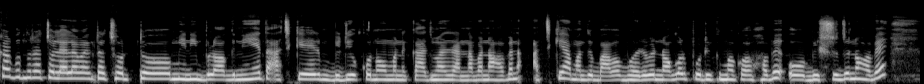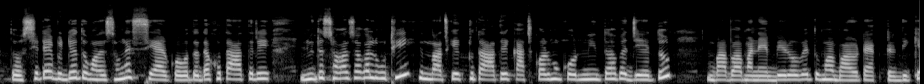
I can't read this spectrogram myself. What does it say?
নমস্কার বন্ধুরা, চলে এলাম একটা ছোট্ট মিনি ব্লগ নিয়ে। তো আজকের ভিডিও কোনো মানে কাজ মাজ রান্নাবান্না হবে না। আজকে আমাদের বাবা ভৈরবের নগর পরিক্রমা হবে ও বিসর্জন হবে। তো সেটাই ভিডিও তোমাদের সঙ্গে শেয়ার করব। তো দেখো তাড়াতাড়ি এমনিতে সকাল সকাল উঠি, কিন্তু আজকে একটু তাড়াতাড়ি কাজকর্ম করে নিতে হবে। যেহেতু বাবা মানে বেরোবে তোমার বারোটা একটার দিকে,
